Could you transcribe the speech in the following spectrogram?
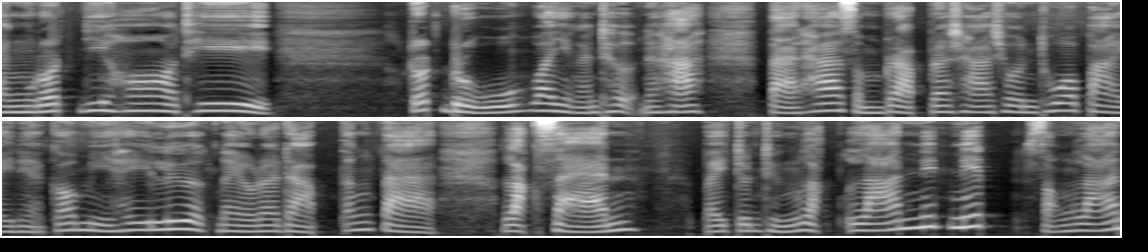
งๆ รถยี่ห้อที่รถหรูว่าอย่างนั้นเถอะนะคะ แต่ถ้าสำหรับประชาชนทั่วไปเนี่ยก็มีให้เลือกในระดับตั้งแต่หลักแสน ไปจนถึงหลักล้านนิดๆ2ล้าน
